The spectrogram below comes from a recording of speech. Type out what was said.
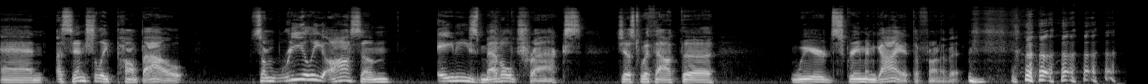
and essentially pump out some really awesome 80s metal tracks just without the weird screaming guy at the front of it.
